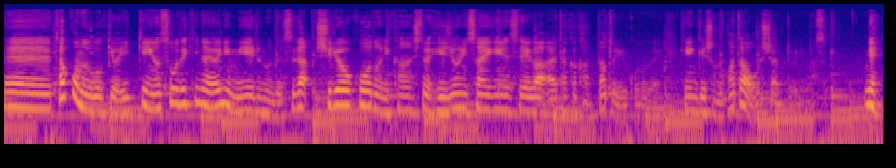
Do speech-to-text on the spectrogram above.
えータコの動きは一見予想できないように見えるのですが狩猟行動に関しては非常に再現性が高かったということで研究者の方はおっしゃっております。で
